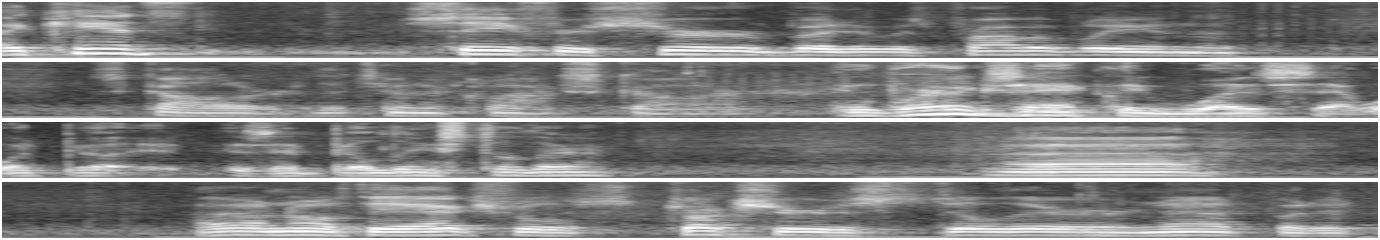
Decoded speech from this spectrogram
I can't say for sure, but it was probably in the Scholar, the 10 o'clock Scholar. And where exactly was that? What is that building still there? Uh, I don't know if the actual structure is still there or not, but it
